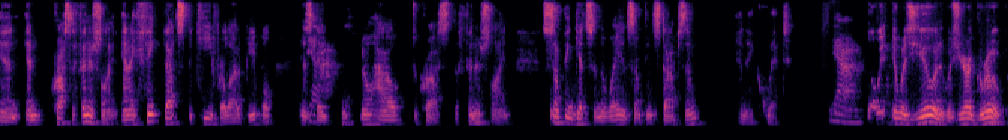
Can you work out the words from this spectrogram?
and, and cross the finish line. And I think that's the key for a lot of people is they don't know how to cross the finish line. Something gets in the way and something stops them and they quit. Yeah. So it, it was you and it was your group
